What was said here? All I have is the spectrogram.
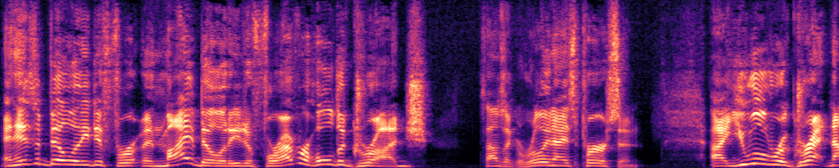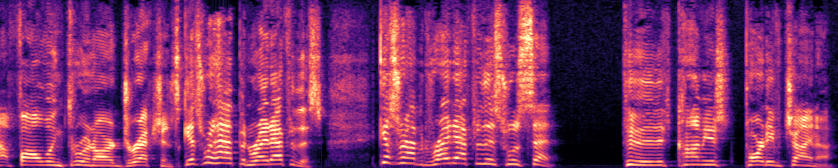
and his ability to, for, and my ability to forever hold a grudge, sounds like a really nice person, uh, you will regret not following through in our directions. Guess what happened right after this? Guess what happened right after this was sent to the Communist Party of China?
